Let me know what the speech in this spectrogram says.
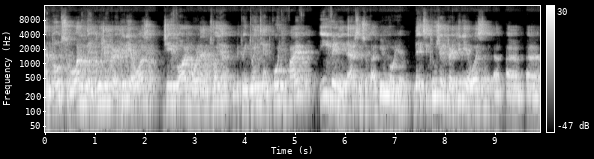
And also one of the inclusion criteria was GFR more than 20, between 20 and 45, even in the absence of albuminuria. The exclusion criteria was uh, um, uh,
